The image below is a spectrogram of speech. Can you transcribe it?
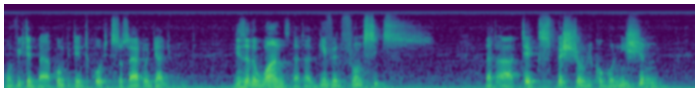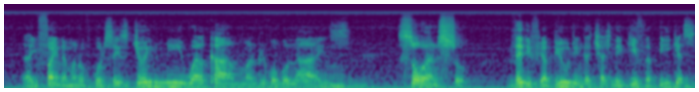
convicted by a competent court, it's societal judgment. These are the ones that are given front seats, that are, take special recognition. Uh, you find a man of God says, Join me, welcome, and recognize so and so. Then, if you're building a church, they give the biggest.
